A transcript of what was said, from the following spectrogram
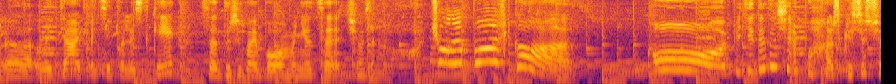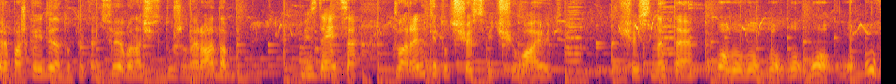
е, летять оці полістки. Це дуже вайбово. Мені це чимось. Черепашка! О, підійди до черепашки. Щось черепашка єдина тут не танцює, вона щось дуже не рада. Мені здається, тваринки тут щось відчувають. Щось не те. Во-во-во-во-во-во. Ух,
